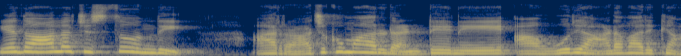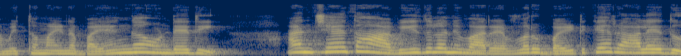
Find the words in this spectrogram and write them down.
ఏదో ఆలోచిస్తూ ఉంది. ఆ రాజకుమారుడు అంటేనే ఆ ఊరి ఆడవారికి అమితమైన భయంగా ఉండేది. అంచేత ఆ వీధిలోని వారెవ్వరూ బయటికే రాలేదు.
